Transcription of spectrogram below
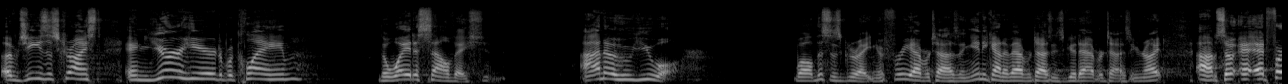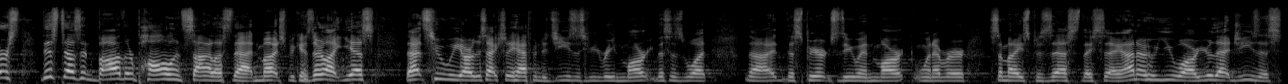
of Jesus Christ, and you're here to proclaim the way to salvation. I know who you are. Well, this is great. You know, free advertising, any kind of advertising is good advertising, right? Um, so at, at, first, this doesn't bother Paul and Silas that much because they're like, yes, that's who we are. This actually happened to Jesus. If you read Mark, this is what uh, the spirits do in Mark. Whenever somebody's possessed, they say, I know who you are. You're that Jesus.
